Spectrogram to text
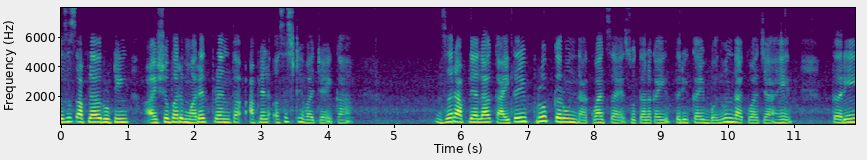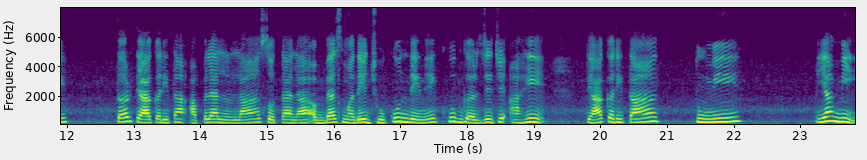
तसंच आपलं रूटीन आयुष्यभर मरेपर्यंत आपल्याला असंच ठेवायचं आहे का? जर आपल्याला काहीतरी प्रूफ करून दाखवायचं आहे स्वतःला काहीतरी काही बनवून दाखवायचे आहेत तरी तर त्याकरिता आपल्याला स्वतःला अभ्यासमध्ये झोकून देणे खूप गरजेचे आहे. त्याकरिता तुम्ही या मी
